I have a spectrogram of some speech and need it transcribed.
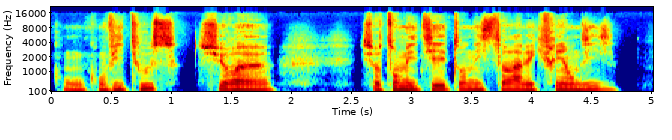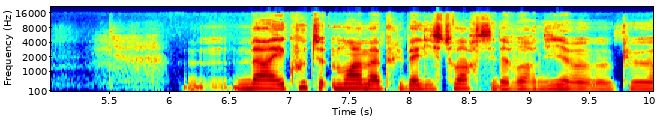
qu'on vit tous sur, euh, sur ton métier, ton histoire avec Friandise? Bah écoute, moi ma plus belle histoire c'est d'avoir dit que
